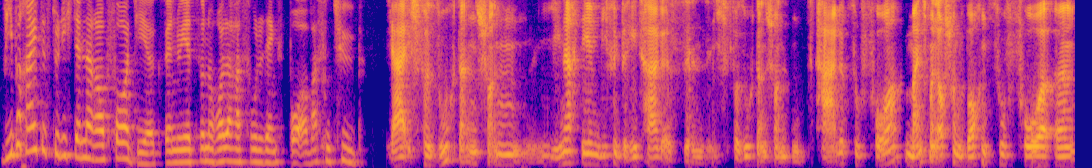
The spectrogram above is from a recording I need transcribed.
Wie bereitest du dich denn darauf vor, Dirk, wenn du jetzt so eine Rolle hast, wo du denkst, boah, was ein Typ? Ja, ich versuche dann schon, je nachdem, wie viele Drehtage es sind, ich versuche dann schon Tage zuvor, manchmal auch schon Wochen zuvor, äh,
